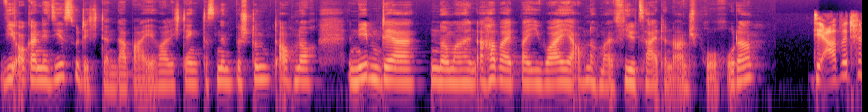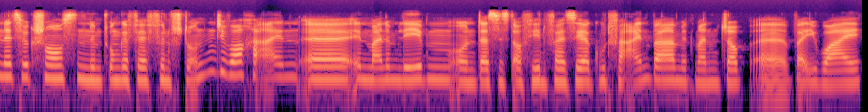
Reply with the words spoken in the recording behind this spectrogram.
Wie organisierst du dich denn dabei? Weil ich denke, das nimmt bestimmt auch noch neben der normalen Arbeit bei EY ja auch noch mal viel Zeit in Anspruch, oder? Die Arbeit für Netzwerkchancen nimmt ungefähr fünf Stunden die Woche ein äh, in meinem Leben und das ist auf jeden Fall sehr gut vereinbar mit meinem Job äh, bei EY.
